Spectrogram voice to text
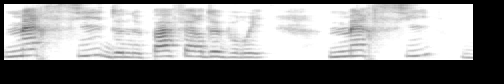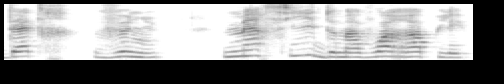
Merci de ne pas faire de bruit. Merci d'être venu. Merci de m'avoir rappelé.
